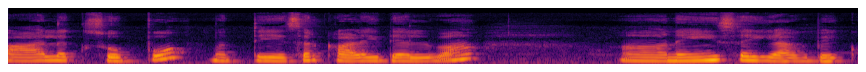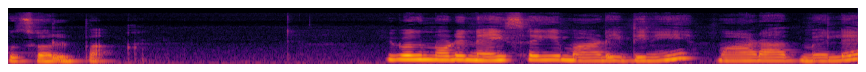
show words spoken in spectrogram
ಪಾಲಕ್ ಸೊಪ್ಪು ಮತ್ತು ಹೆಸರು ಕಾಳಿದೆ ಅಲ್ವಾ? ನೈಸಾಗಿ ಆಗಬೇಕು ಸ್ವಲ್ಪ. ಇವಾಗ ನೋಡಿ ನೈಸಾಗಿ ಮಾಡಿದ್ದೀನಿ. ಮಾಡಾದಮೇಲೆ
